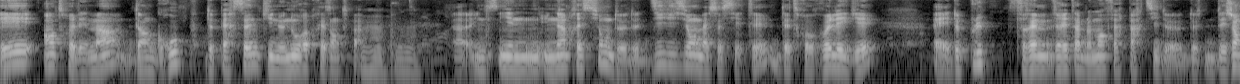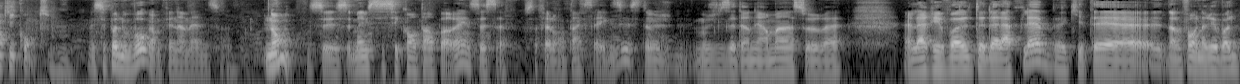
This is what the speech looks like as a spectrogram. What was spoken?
est entre les mains d'un groupe de personnes qui ne nous représentent pas. Mmh. Euh, une, il y a une, une impression de, de, division de la société, d'être relégué et de plus véritablement faire partie de, des gens qui comptent. Mais c'est pas nouveau comme phénomène, ça. Non. même si c'est contemporain, ça, ça, fait longtemps que ça existe. Moi, je disais dernièrement sur euh, la révolte de la plèbe, qui était, euh, dans le fond, une révolte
